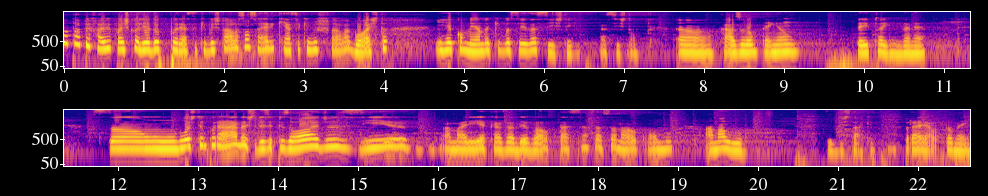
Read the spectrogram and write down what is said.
o top 5 foi escolhido por essa que vos fala, são séries que essa que vos fala gosta e recomenda que vocês assistem, assistam, uh, caso não tenham feito ainda, né? São duas temporadas, três episódios e a Maria Casadeval tá sensacional como a Malu. De destaque para ela também.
